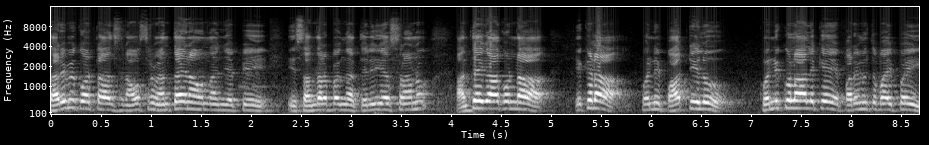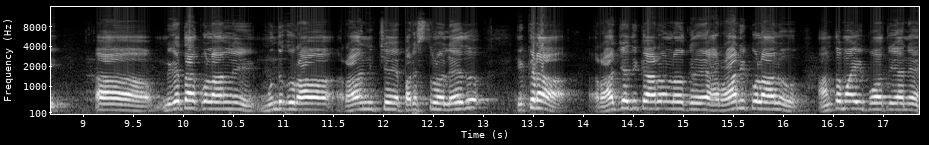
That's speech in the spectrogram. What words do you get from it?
తరిమి కొట్టాల్సిన అవసరం ఎంతైనా ఉందని చెప్పి ఈ సందర్భంగా తెలియజేస్తున్నాను. అంతేకాకుండా ఇక్కడ కొన్ని పార్టీలు కొన్ని కులాలకే పరిమితమైపోయి మిగతా కులాలని ముందుకు రా రానిచ్చే పరిస్థితిలో లేదు. ఇక్కడ రాజ్యాధికారంలోకి రాని కులాలు అంతమైపోతాయనే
